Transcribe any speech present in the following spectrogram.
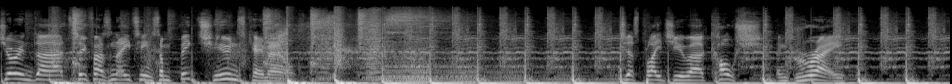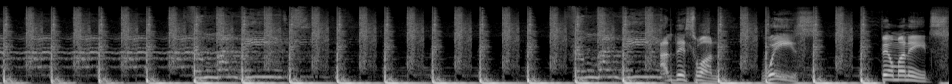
During uh, 2018, some big tunes came out. Just played you uh, Kolsch and Grey. And this one, Weiss, Feel My Needs.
